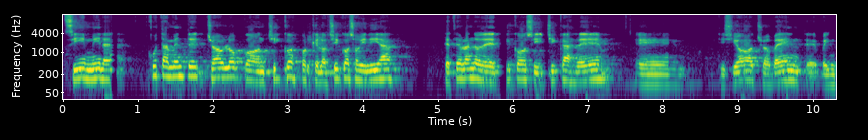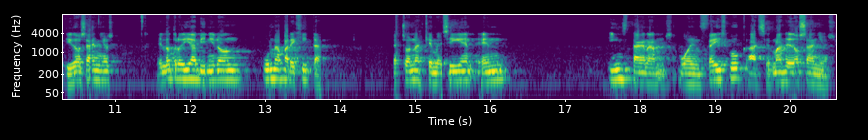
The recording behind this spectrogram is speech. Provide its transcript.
Sí, mira, justamente yo hablo con chicos porque los chicos hoy día, te estoy hablando de chicos y chicas de 18, 20, 22 años. El otro día vinieron una parejita, personas que me siguen en Instagram o en Facebook hace más de dos años.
